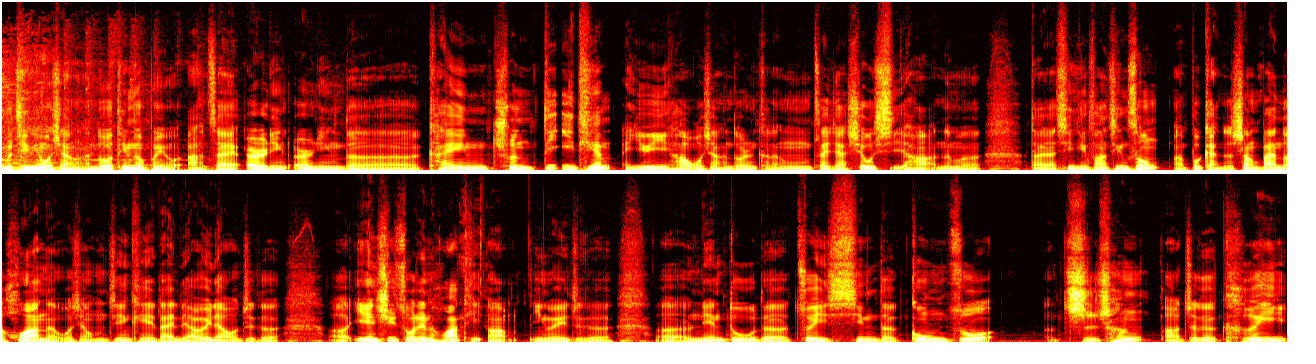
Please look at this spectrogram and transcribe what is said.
那么今天，我想很多听众朋友啊，在二零二零的开春第一天，一月一号，我想很多人可能在家休息哈。那么大家心情放轻松啊，不赶着上班的话呢，我想我们今天可以来聊一聊这个呃，延续昨天的话题啊，因为这个呃年度的最新的工作职称啊，这个可以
